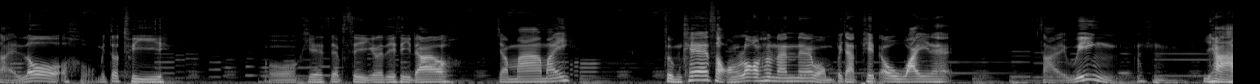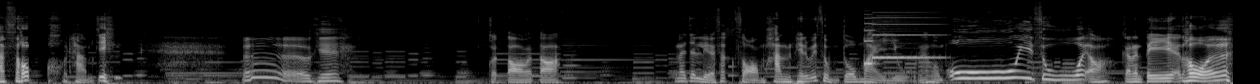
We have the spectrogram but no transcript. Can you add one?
สายโล่โอ้โหมิเตอร์ทรีโอเคเสียบสี่กระตีสี่ดาว จะมาไหมสุ่มแค่สองรอบเท่านั้นนะผมประหยัดเพชรเอาไว้นะฮะ สายวิ่ง อย่าซบโอ้ถามจริง เออโอเค กดต่อกดต่อ น่าจะเหลือสักสองพันเพชรไว้สุ่มตัวใหม่อยู่นะผมโอ้ยสวยอ๋อการันตีโถเอ้ย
